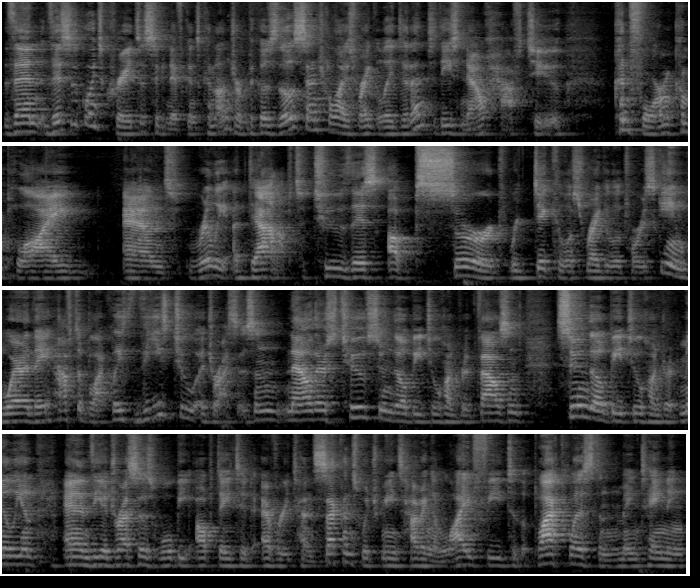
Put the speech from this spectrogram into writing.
then this is going to create a significant conundrum because those centralized regulated entities now have to conform, comply, and really adapt to this absurd, ridiculous regulatory scheme where they have to blacklist these two addresses. And now there's two, soon there'll be 200,000, soon there'll be 200 million, and the addresses will be updated every 10 seconds, which means having a live feed to the blacklist and maintaining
